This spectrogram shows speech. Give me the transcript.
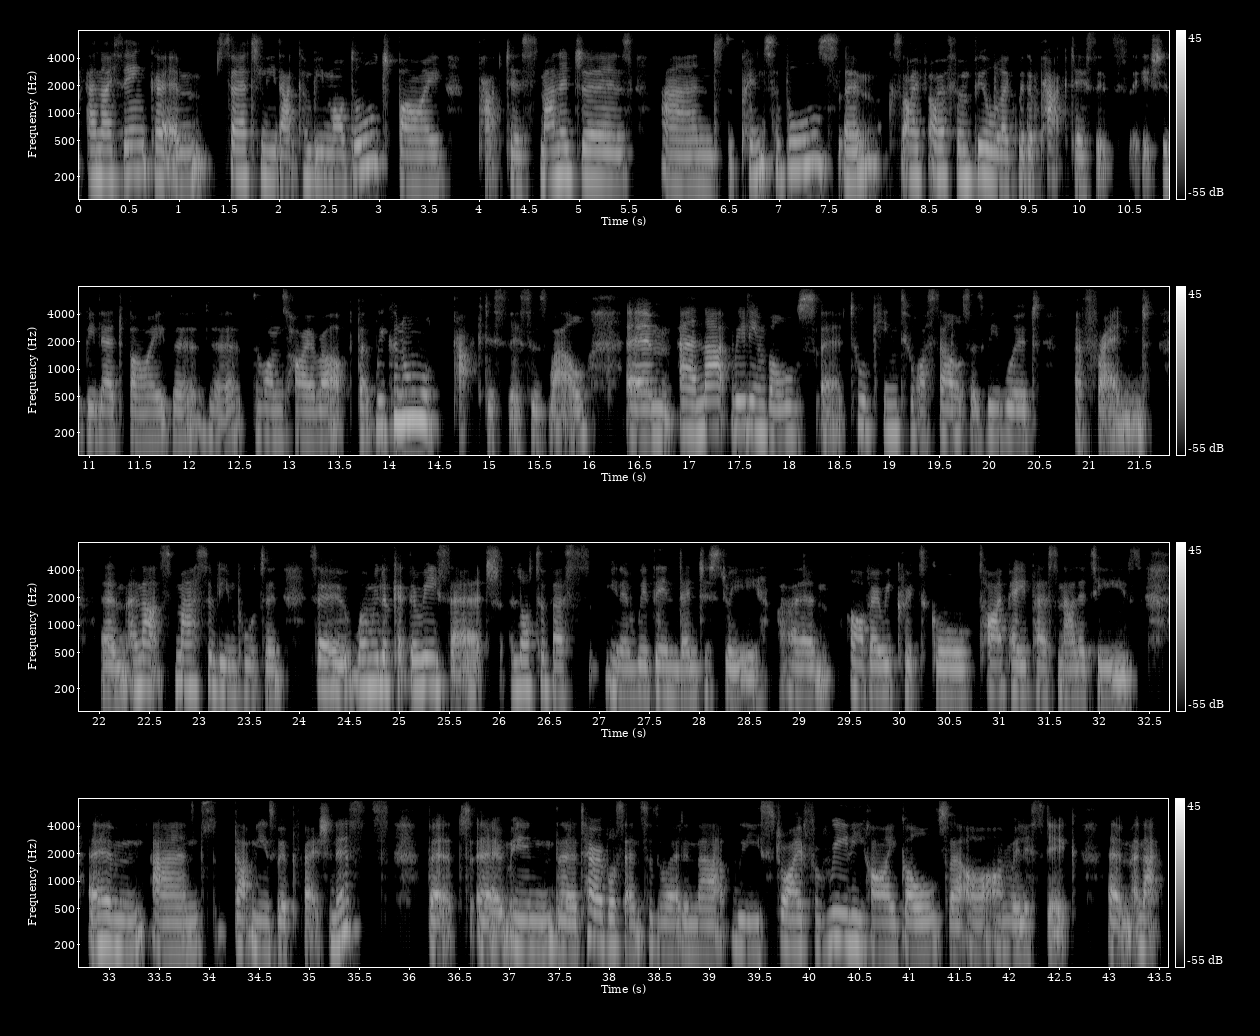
And I think um, certainly that can be modelled by practice managers and the principals because um, I, I, often feel like with a practice it's it should be led by the the, the ones higher up but we can all practice this as well. Um, and that really involves uh, talking to ourselves as we would a friend um, and that's massively important. So when we look at the research, a lot of us, you know, within dentistry um, are very critical type A personalities, um, and that means we're perfectionists. But um, in the terrible sense of the word, in that we strive for really high goals that are unrealistic, um, and that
